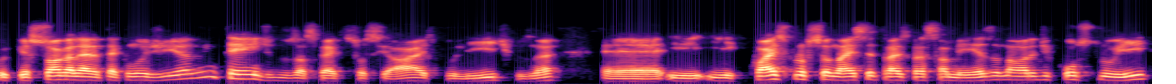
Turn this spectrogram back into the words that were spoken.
porque só a galera da tecnologia não entende dos aspectos sociais, políticos, né? É, e, e, quais profissionais você traz para essa mesa na hora de construir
